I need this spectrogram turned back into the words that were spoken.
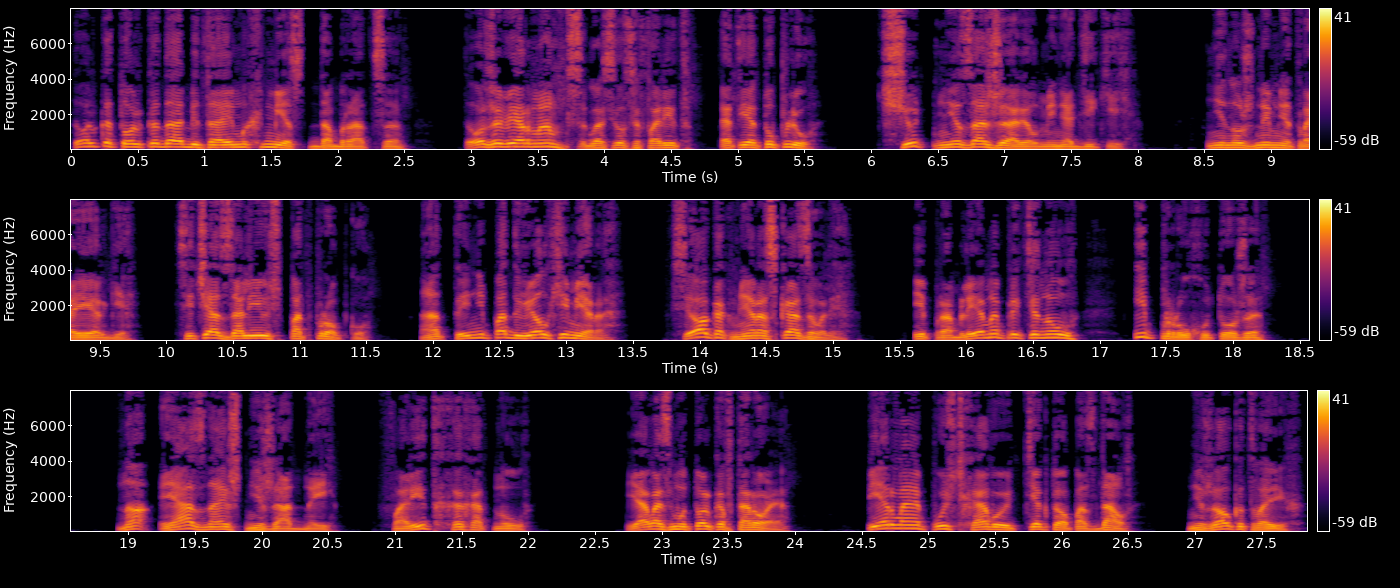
Только-только до обитаемых мест добраться. Тоже верно, согласился Фарид. Это я туплю. Чуть не зажарил меня дикий. Не нужны мне твои эрги. Сейчас зальюсь под пробку. А ты не подвел, Химера. Все, как мне рассказывали. И проблемы притянул, и пруху тоже. Но я, знаешь, не жадный. Фарид хохотнул. Я возьму только второе. Первое пусть хавают те, кто опоздал. Не жалко твоих?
